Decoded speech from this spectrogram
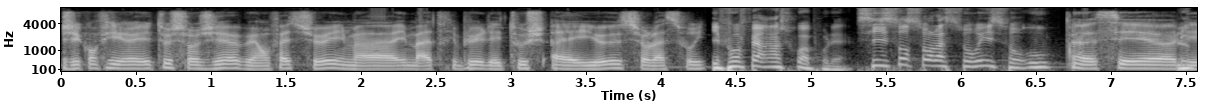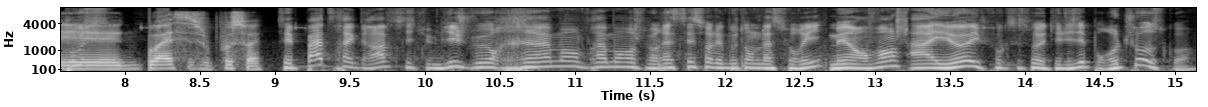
J'ai configuré les touches sur le GHub et en fait, tu veux, il m'a attribué les touches A et E sur la souris. Il faut faire un choix, poulet. S'ils sont sur la souris, ils sont où? Euh, C'est les... Pouce? Ouais, c'est sur le pouce, ouais. C'est pas très grave si tu me dis, je veux vraiment, vraiment, je veux rester sur les boutons de la souris. Mais en revanche, A et E, il faut que ce soit utilisé pour autre chose, quoi.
